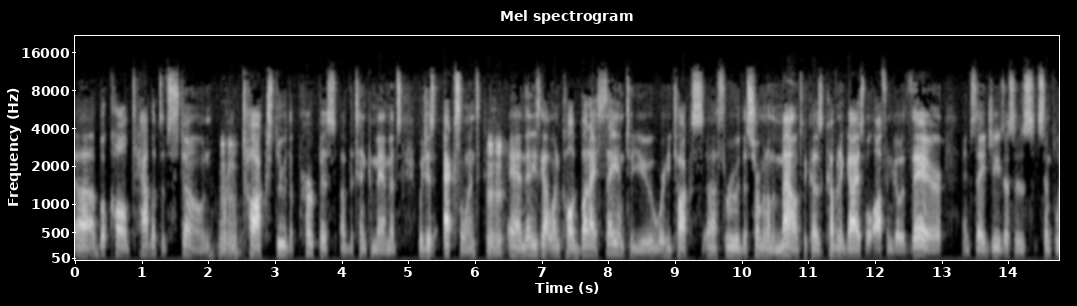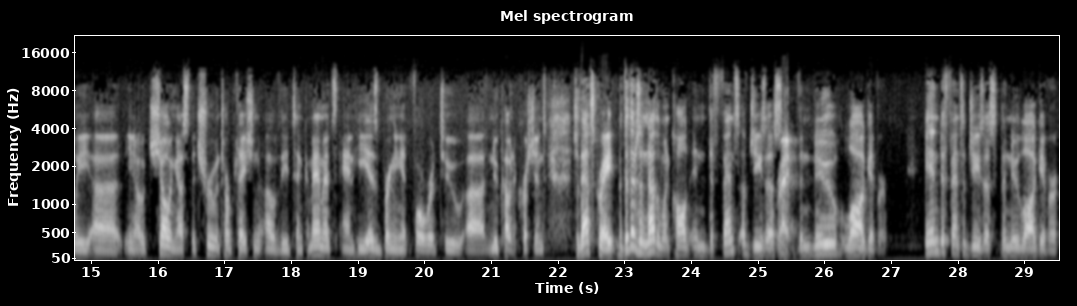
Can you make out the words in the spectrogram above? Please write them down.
uh, a book called Tablets of Stone, where mm-hmm. he talks through the purpose of the Ten Commandments, which is excellent. Mm-hmm. And then he's got one called But I Say Unto You, where he talks uh, through the Sermon on the Mount, because covenant guys will often go there and say Jesus is simply, uh, you know, showing us the true interpretation of the Ten Commandments, and he is bringing it forward to uh, New Covenant Christians. So that's great. But then there's another one called "In Defense of Jesus, right. the New Lawgiver." In defense of Jesus, the new lawgiver,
